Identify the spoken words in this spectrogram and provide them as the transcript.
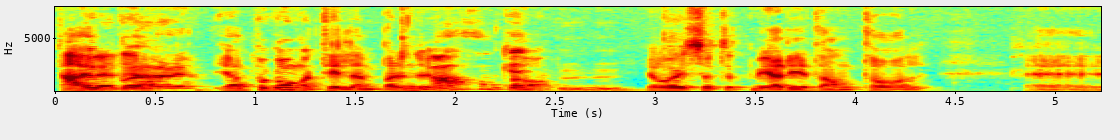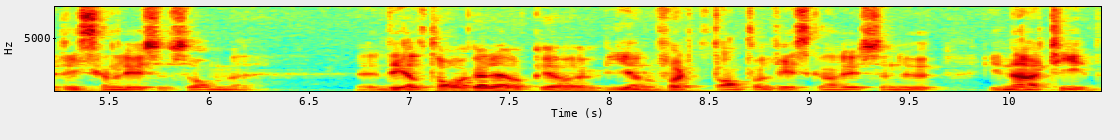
Jag Eller är, på, här är- jag är på gång att tillämpa det nu. Ja, okej. Ja. Mm. Jag har ju suttit med i ett antal riskanalyser som deltagare och jag har genomfört ett antal riskanalyser nu i närtid.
